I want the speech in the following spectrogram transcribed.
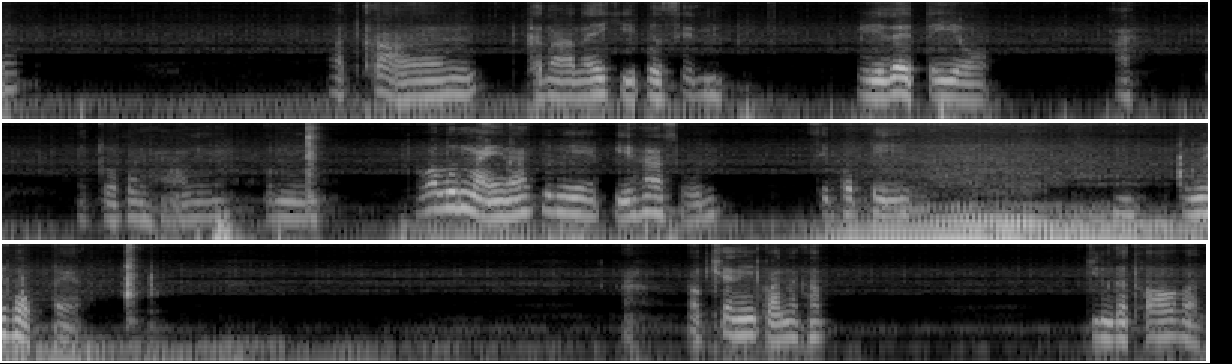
วัดค่าขนาดไหนกี่เปอร์เซ็นต์ มีได้ตีออกอะไอตัวปัญหาก็มีเพราะว่ารุ่นใหม่นะรุ่นนี้ปีห้าศูนย์สิบกว่าปีอืมรุ่นนี้หกแปดเอาแค่นี้ก่อนนะครับ กินกระท้อก่อน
